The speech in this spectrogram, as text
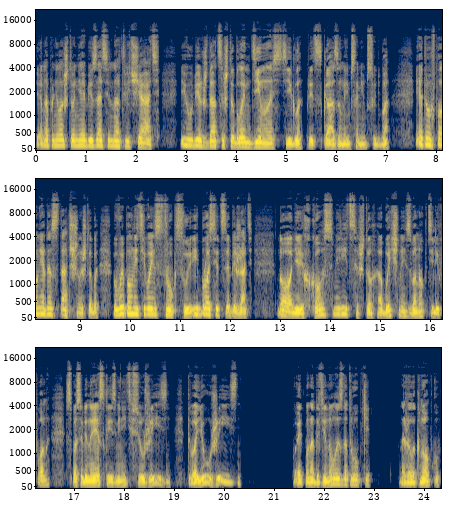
и она поняла, что не обязательно отвечать и убеждаться, что блондина настигла предсказанная им самим судьба. И этого вполне достаточно, чтобы выполнить его инструкцию и броситься бежать. Но нелегко смириться, что обычный звонок телефона способен резко изменить всю жизнь, твою жизнь. Поэтому она дотянулась до трубки, нажала кнопку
